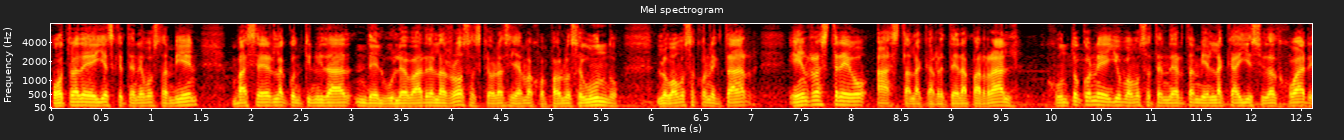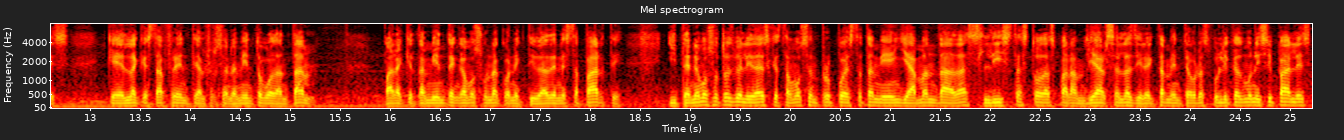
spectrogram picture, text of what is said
Otra de ellas que tenemos también va a ser la continuidad del Boulevard de las Rosas, que ahora se llama Juan Pablo II. Lo vamos a conectar en rastreo hasta la carretera Parral. Junto con ello vamos a tener también la calle Ciudad Juárez, que es la que está frente al fraccionamiento Bodantán para que también tengamos una conectividad en esta parte. Y tenemos otras vialidades que estamos en propuesta también ya mandadas, listas todas para enviárselas directamente a Obras Públicas Municipales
